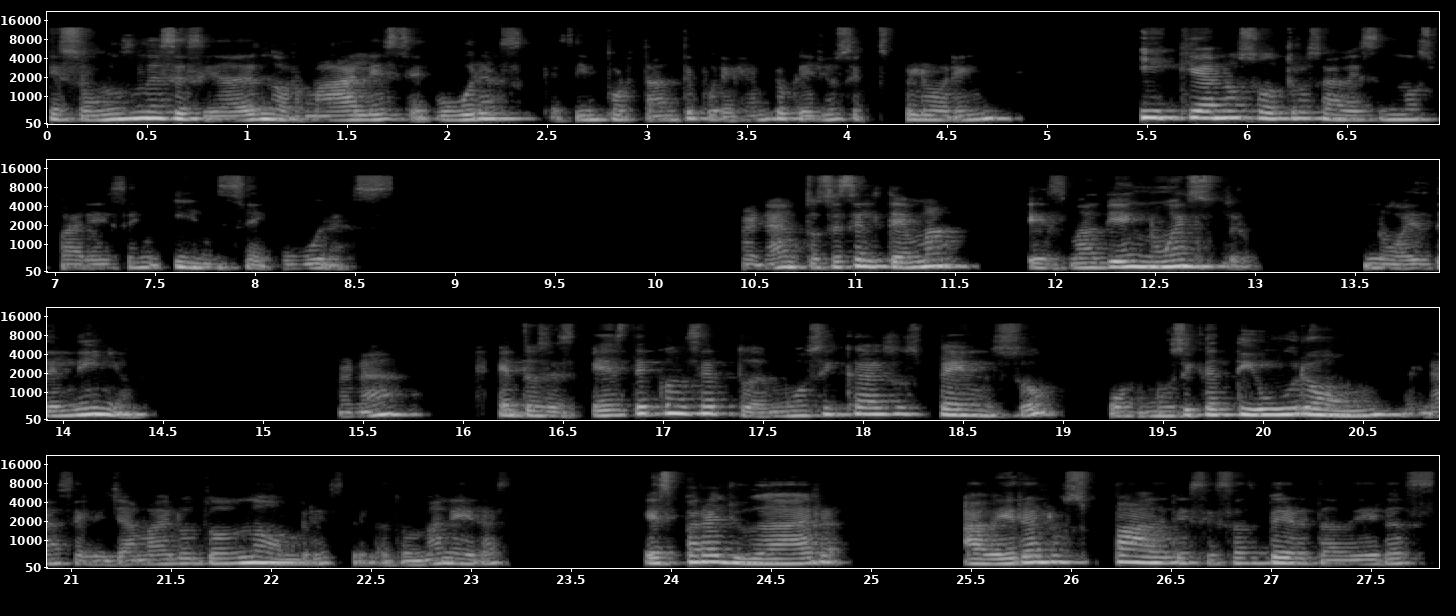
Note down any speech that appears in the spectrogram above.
que son necesidades normales, seguras, que es importante, por ejemplo, que ellos exploren, y que a nosotros a veces nos parecen inseguras. ¿verdad? Entonces el tema es más bien nuestro, no es del niño. Entonces, este concepto de música de suspenso o música tiburón, se le llama de los dos nombres, de las dos maneras, es para ayudar a ver a los padres esas verdaderas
